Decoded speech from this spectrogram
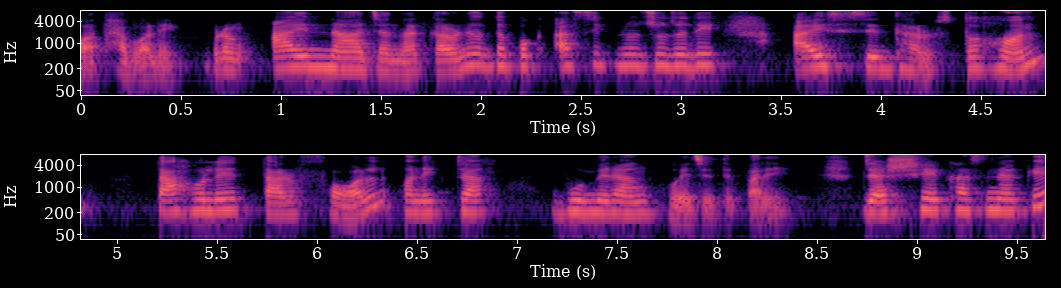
কথা বলে। বরং আইন না জানার কারণে অধ্যাপক আসিফ নজরুল যদি আইসিসির ধারস্থ হন, তাহলে তার ফল অনেকটা বুমেরাং হয়ে যেতে পারে, যা শেখ হাসিনাকে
